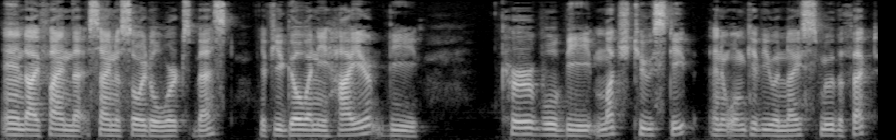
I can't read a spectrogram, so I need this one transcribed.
and I find that sinusoidal works best. If you go any higher, the curve will be much too steep and it won't give you a nice smooth effect.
